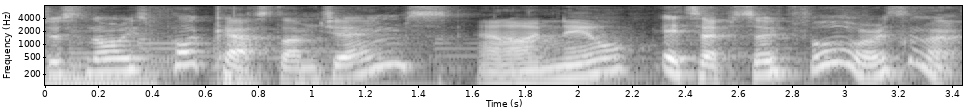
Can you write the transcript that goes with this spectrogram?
Just Noise podcast. I'm James. And I'm Neil. It's episode four, isn't it?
